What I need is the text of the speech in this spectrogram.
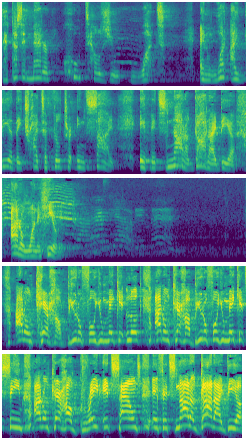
that doesn't matter who tells you what and what idea they try to filter inside. If it's not a God idea, I don't want to hear it. I don't care how beautiful you make it look. I don't care how beautiful you make it seem. I don't care how great it sounds. If it's not a God idea,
